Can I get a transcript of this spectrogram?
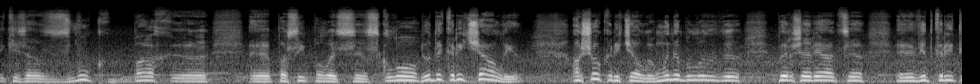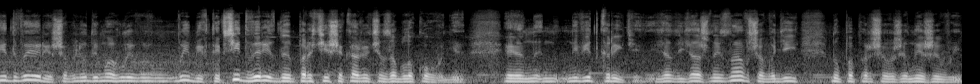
Якийсь звук, бах, е, е, посипалось скло. Люди кричали. А що кричали? У мене була е, перша реакція е, відкриті двері, щоб люди могли вибігти. Всі двері, е, простіше кажучи, заблоковані, не відкриті. Я, я ж не знав, що водій, ну, по-перше, вже не живий.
